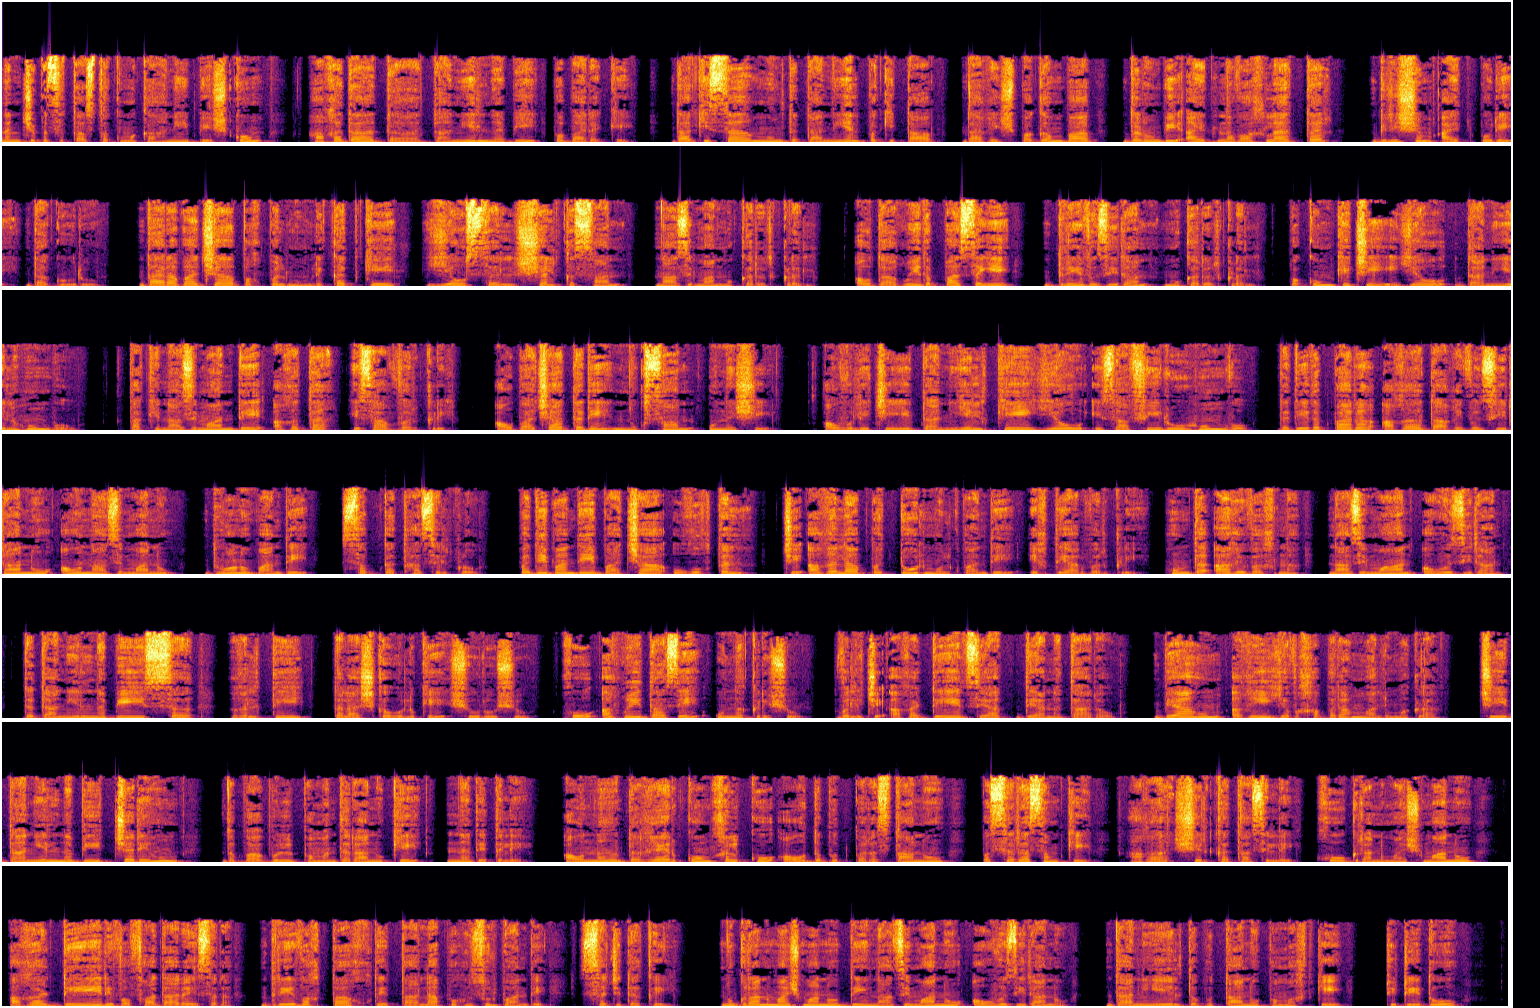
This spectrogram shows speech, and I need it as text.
نن چې بس تاسو ته کومه کہانی پېښ کوم هغه دا د دانیل نبی په باره کې دا کیسه موږ د دانیل په کتاب دا غیش پغم باب دړومبي آیت نواخلا تر دریشم آیت پوری دا ګورو دارا بچا په خپل مملکت کې یو سل شل کسان ناظمان مقرر کړل او دا غوی د پاسه یې درې وزیران مقرر کړل په کوم کې چې یو دانیل هم وو ترڅو ناظمان دې هغه ته حساب ورکړي او بچا ته دې نقصان ونشي او ولې چې دانیل کې یو اضافي روح هم وو د دې لپاره هغه داغي وزیرانو او ناظمانو دوه باندې سبقت حاصل کړو په دې باندې بچا وغوښتل چې اغلا په ټول ملک باندې اختیار ورکړي هم د هغه وخت نه ناظمان او وزیران د دانیل نبی سره غلطي تلاش کولو کې شروع شو خو هغه داسې اونکړي شو ولې چې هغه ډېر زیات دیانتدار او بیا هم هغوی یوه خبره معلومه کړه چې دانیل نبی چرې هم د بابل په مندرانو کې نه دی تللی او نه د غیر قوم خلکو او د بت پرستانو په سره سم کې هغه شرکت حاصلې خو ګرانو ماشومانو هغه ډېر وفادارۍ سره درې وخته خدای تعالی په حضور باندې سجده کوي نو ګرانو ماشومانو د ناظمانو او وزیرانو دانیل د بوتانو په مخ کې ټټېدو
